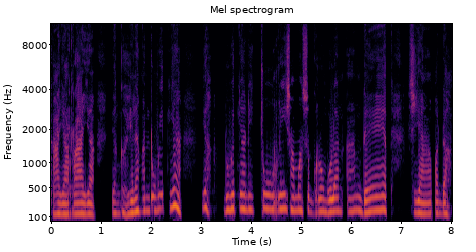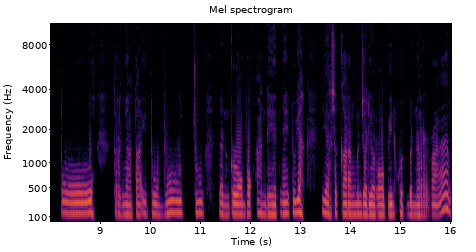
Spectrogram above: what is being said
kaya raya yang kehilangan duitnya. Ya, duitnya dicuri sama segerombolan undead. Siapa dah tuh? Ternyata itu Bucu dan kelompok undeadnya itu ya, ya sekarang menjadi Robin Hood beneran.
